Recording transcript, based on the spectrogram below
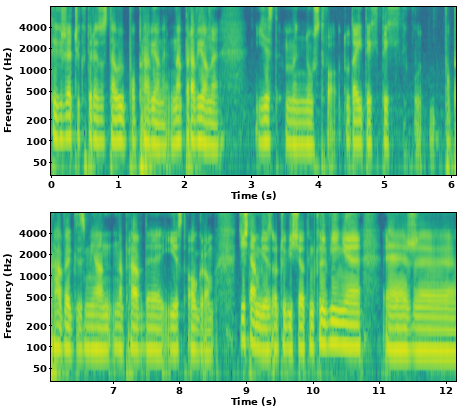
tych rzeczy, które zostały poprawione, naprawione, jest mnóstwo. Tutaj tych, tych poprawek, zmian naprawdę jest ogrom. Gdzieś tam jest oczywiście o tym Kelvinie, e, że.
